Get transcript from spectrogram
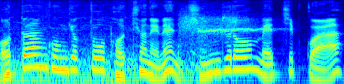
어떠한 공격도 버텨내는 징그러운 맷집과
